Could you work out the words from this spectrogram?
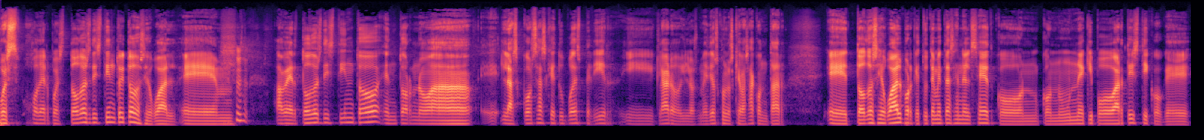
Pues, joder, pues todo es distinto y todo es igual. Eh, a ver, todo es distinto en torno a eh, las cosas que tú puedes pedir y, claro, y los medios con los que vas a contar. Eh, todo es igual porque tú te metes en el set con, con un equipo artístico que,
